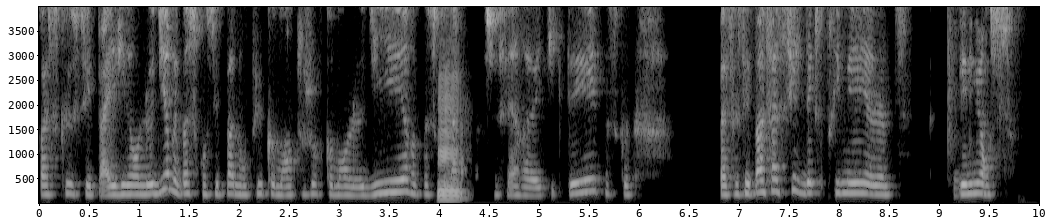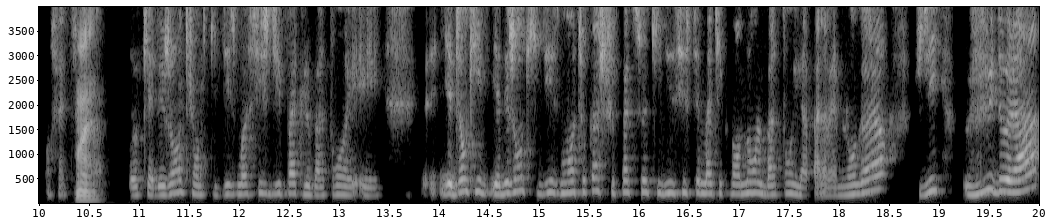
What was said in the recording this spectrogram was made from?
parce que c'est pas évident de le dire, mais parce qu'on ne sait pas non plus comment, toujours comment le dire, parce qu'on va mm. se faire euh, étiqueter, parce que parce que c'est pas facile d'exprimer euh, des nuances, en fait. Donc, il y a des gens qui, ont, qui, disent, moi, si je ne dis pas que le bâton est... Il, y a des gens qui, il y a des gens qui disent, moi, en tout cas, je ne suis pas de ceux qui disent systématiquement, non, le bâton, il n'a pas la même longueur. Je dis, vu de là,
